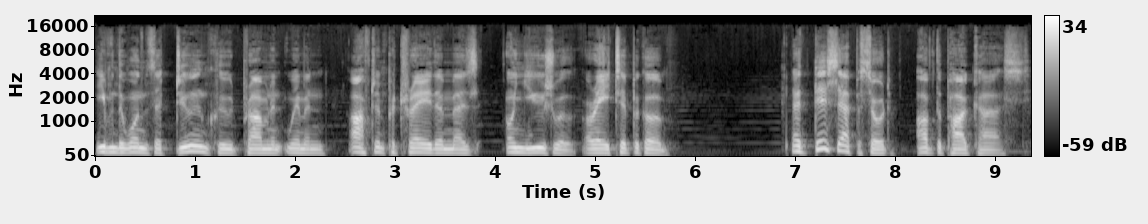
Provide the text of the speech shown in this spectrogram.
Even the ones that do include prominent women often portray them as unusual or atypical. Now, this episode of the podcast,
